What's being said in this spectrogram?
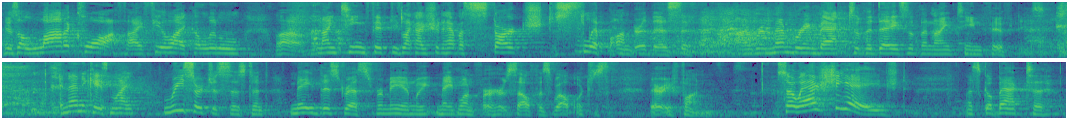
There's a lot of cloth. I feel like a little uh, 1950s, like I should have a starched slip under this. I'm remembering back to the days of the 1950s. In any case, my research assistant made this dress for me, and we made one for herself as well, which is very fun. So as she aged, let's go back to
